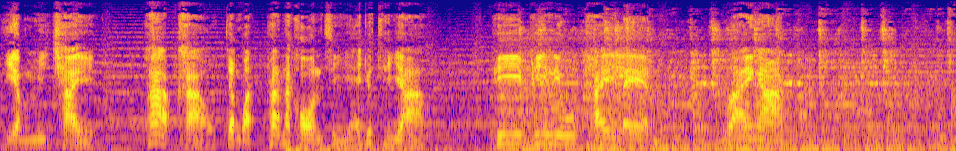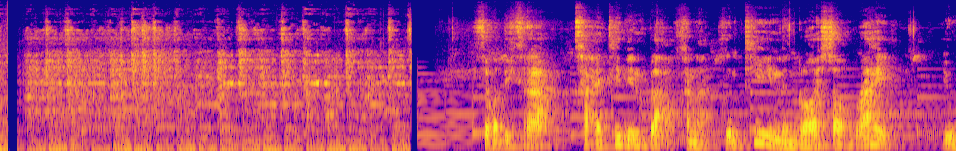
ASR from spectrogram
เอี่ยมมีชัย ภาพข่าวจังหวัดพระนครศรีอยุธยา พีพีนิวไทยแลนด์ รายงานสวัสดีครับ ขายที่ดินเปล่าขนาดพื้นที่ 102 ไร่ อยู่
